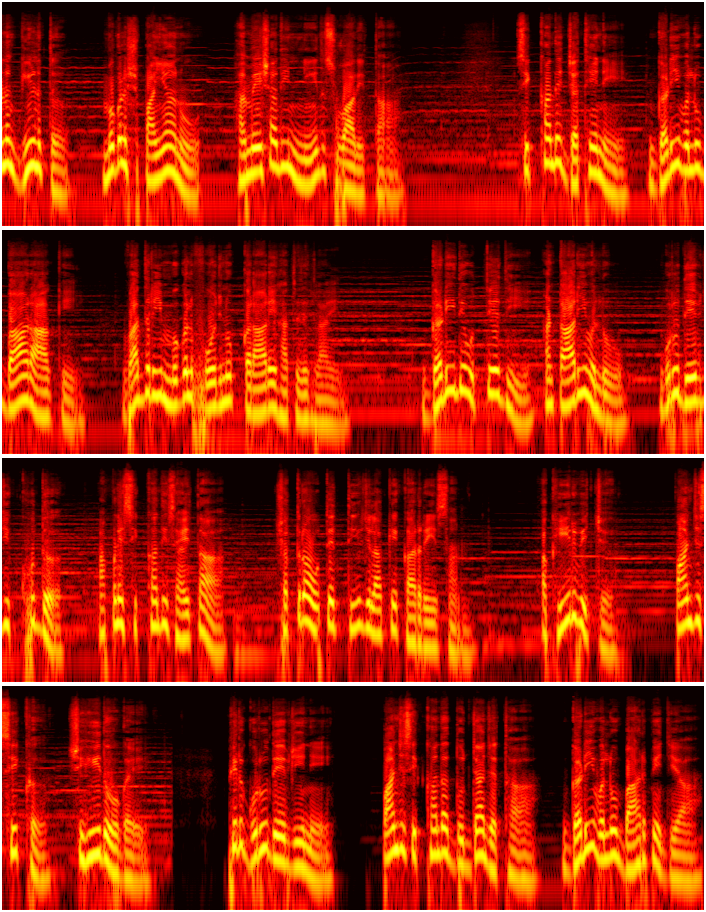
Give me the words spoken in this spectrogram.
ਅਣਗਿਣਤ ਮੁਗਲ ਸਿਪਾਹੀਆਂ ਨੂੰ ਹਮੇਸ਼ਾ ਦੀ ਨੀਂਦ ਸੁਆ ਦਿੱਤਾ। ਸਿੱਖਾਂ ਦੇ ਜਥੇ ਨੇ ਗੜੀ ਵੱਲੋਂ ਬਾਹਰ ਆ ਕੇ ਵੱਧ ਰਹੀ ਮੁਗਲ ਫੌਜ ਨੂੰ ਕਰਾਰੇ ਹੱਥ ਦਿਖਲਾਏ। ਗੜੀ ਦੇ ਉੱਤੇ ਦੀ ਅੰਟਾਰੀ ਵੱਲੋਂ ਗੁਰੂ ਦੇਵ ਜੀ ਖੁਦ ਆਪਣੇ ਸਿੱਖਾਂ ਦੀ ਸਹਾਇਤਾ ਸ਼ਤਰੂਆਂ ਉੱਤੇ ਤੀਰ ਜਲਾ ਕੇ ਕਰ ਰਹੇ ਸਨ। ਅਖੀਰ ਵਿੱਚ ਪੰਜ ਸਿੱਖ ਸ਼ਹੀਦ ਹੋ ਗਏ। ਫਿਰ ਗੁਰੂ ਦੇਵ ਜੀ ਨੇ ਪੰਜ ਸਿੱਖਾਂ ਦਾ ਦੂਜਾ ਜੱਥਾ ਗੜੀ ਵੱਲੋਂ ਬਾਹਰ ਭੇਜਿਆ।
